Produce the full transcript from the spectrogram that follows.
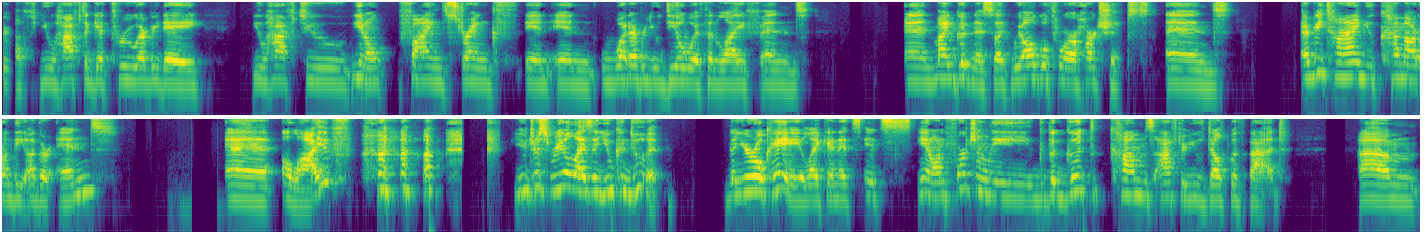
yourself. You have to get through every day. You have to you know find strength in in whatever you deal with in life and and my goodness like we all go through our hardships and every time you come out on the other end uh, alive you just realize that you can do it that you're okay like and it's it's you know unfortunately the good comes after you've dealt with bad. Um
